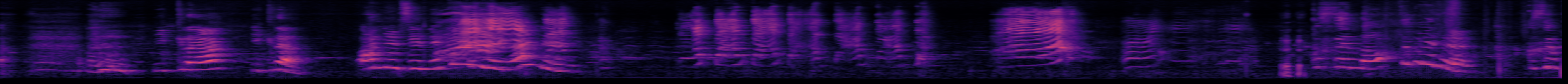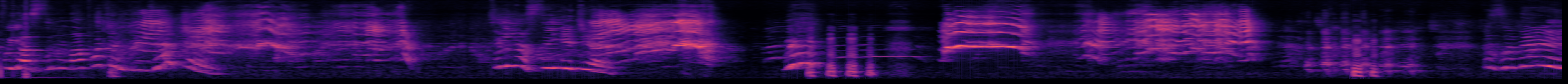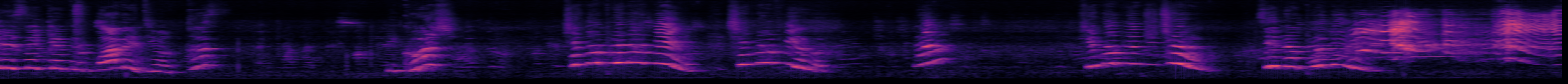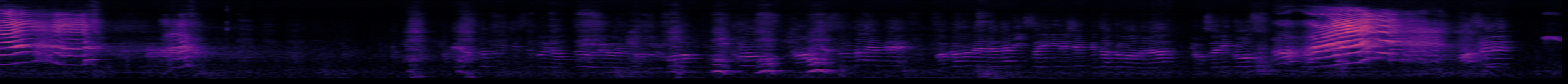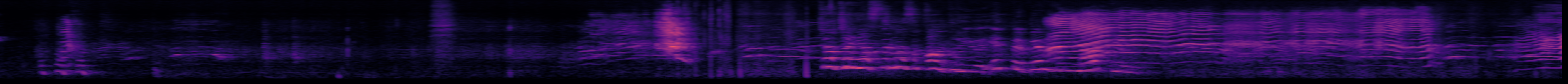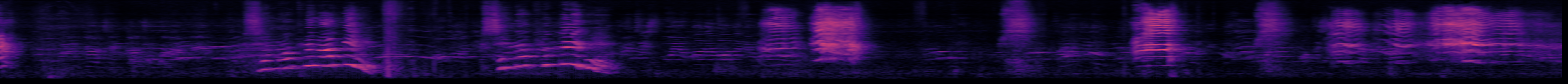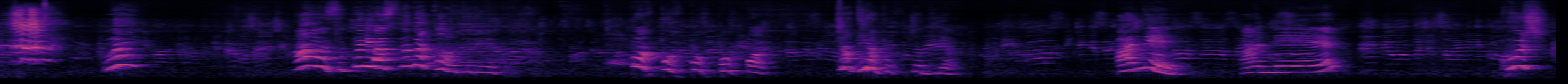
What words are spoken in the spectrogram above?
Kız sen ne yaptın öyle? Kız sen bu yastığını ne yapacaksın? Yiyecek misin? Sen yastığı yiyeceksin. Ve bak. Cadıya bak cadıya. Anne. Anne. Kuş.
